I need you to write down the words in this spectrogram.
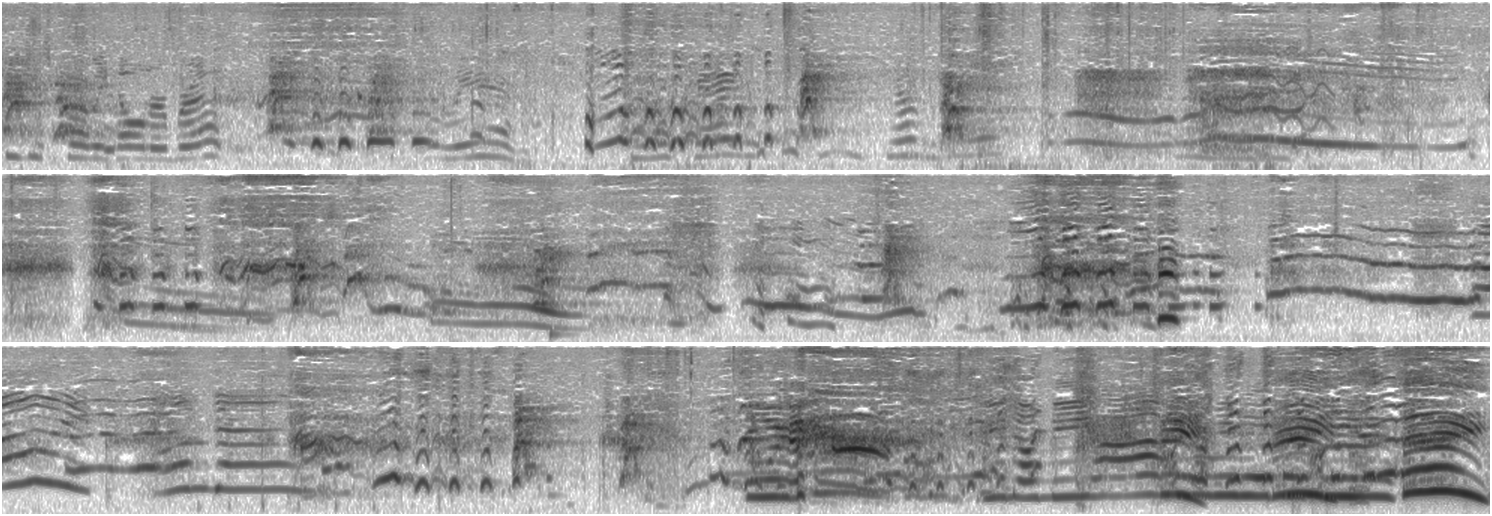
she just probably held her breath. Oh, man. know me how. Ah. Hey, hey, hey,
